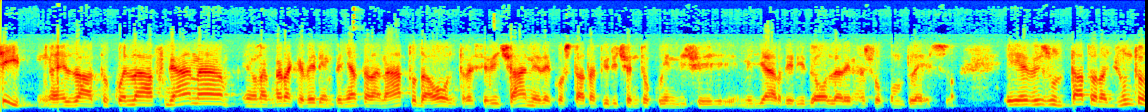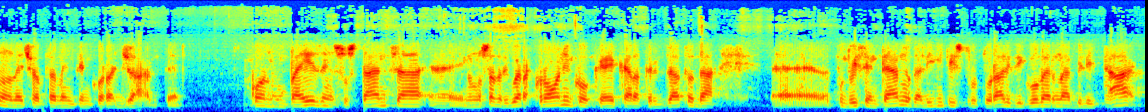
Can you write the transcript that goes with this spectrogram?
Sì, esatto. Quella afghana è una guerra che vede impegnata la Nato da oltre 16 anni ed è costata più di 115 miliardi di dollari nel suo complesso e il risultato raggiunto non è certamente incoraggiante con un paese in sostanza eh, in uno stato di guerra cronico che è caratterizzato da dal punto di vista interno da limiti strutturali di governabilità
